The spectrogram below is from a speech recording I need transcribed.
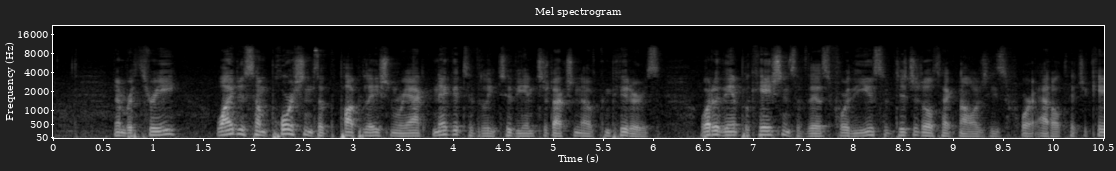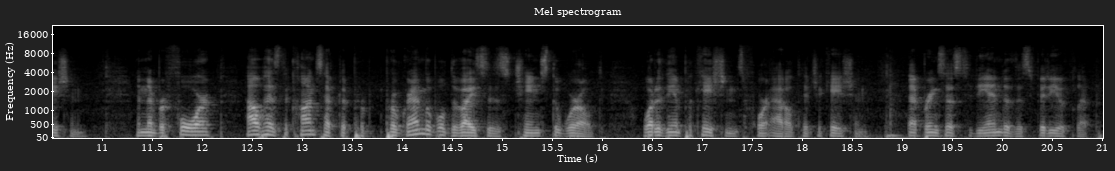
Number three, why do some portions of the population react negatively to the introduction of computers? What are the implications of this for the use of digital technologies for adult education? And number four, how has the concept of pro programmable devices changed the world? What are the implications for adult education? That brings us to the end of this video clip.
